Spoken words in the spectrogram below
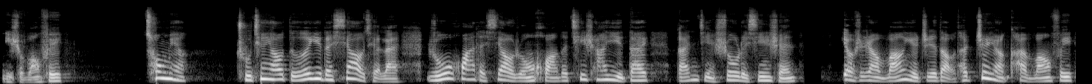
你是王妃，聪明。”楚清瑶得意的笑起来，如花的笑容晃得七杀一呆，赶紧收了心神。要是让王爷知道他这样看王妃，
